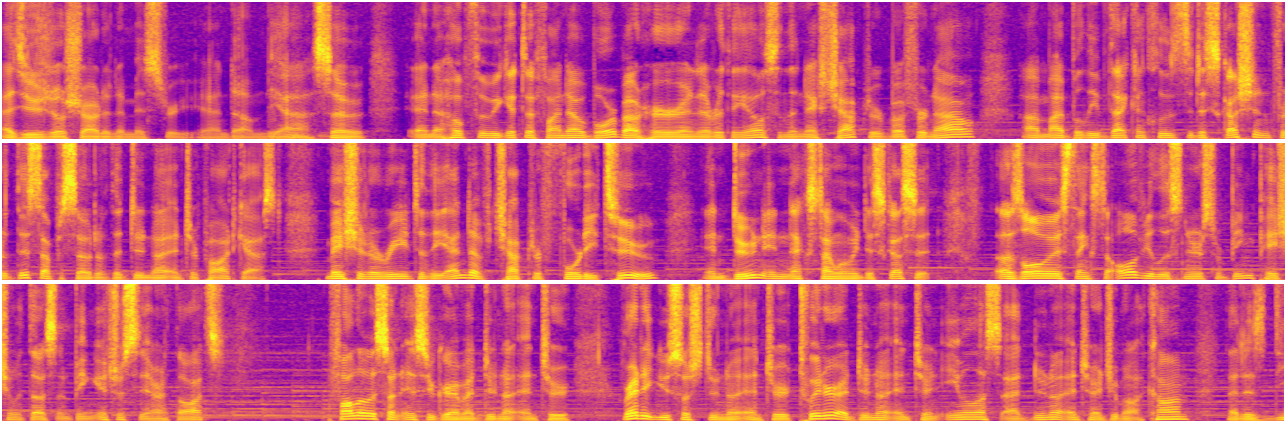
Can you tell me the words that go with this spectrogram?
as usual, shrouded in mystery, and um, yeah. So, and uh, hopefully, we get to find out more about her and everything else in the next chapter. But for now, um, I believe that concludes the discussion for this episode of the Do Not Enter podcast. Make sure to read to the end of chapter forty-two and tune in next time when we discuss it. As always, thanks to all of you listeners for being patient with us and being interested in our thoughts. Follow us on Instagram at Do Not Enter, Reddit use slash Do Not Enter, Twitter at Do Not Enter, and email us at Do Not Enter at gmail.com. That is D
